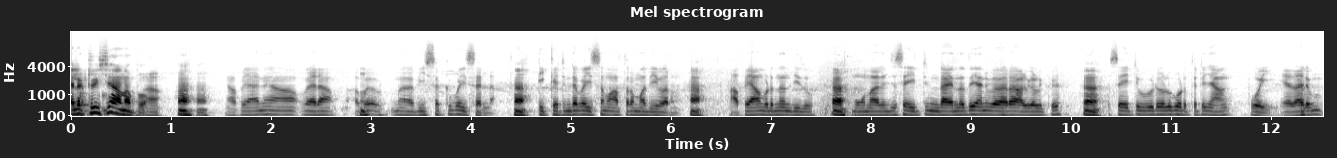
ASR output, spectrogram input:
ഇലക്ട്രീഷ്യൻ ആണ് അപ്പോൾ അപ്പോൾ അപ്പൊ ഞാൻ വരാം. വിസക്ക് പൈസ അല്ല. ടിക്കറ്റിന്റെ പൈസ മാത്രം മതി പറഞ്ഞു. അപ്പൊ ഞാൻ ഇവിടുന്ന് എന്ത് ചെയ്തു? മൂന്നാലഞ്ച് സൈറ്റ് ഉണ്ടായിരുന്നത് ഞാൻ വേറെ ആളുകൾക്ക് സൈറ്റ് വീടുകൾ കൊടുത്തിട്ട് ഞാൻ പോയി. ഏതായാലും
